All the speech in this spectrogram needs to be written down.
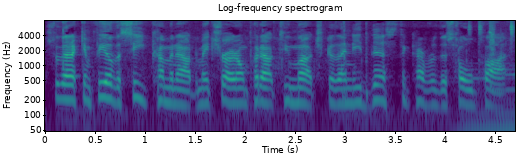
so that I can feel the seed coming out to make sure I don't put out too much because I need this to cover this whole plot.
